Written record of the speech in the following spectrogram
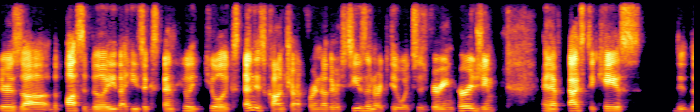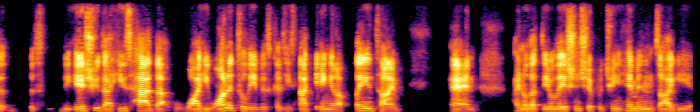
there's uh, the possibility that he's extend he'll, he'll extend his contract for another season or two, which is very encouraging. And if that's the case, the, the, the, the issue that he's had that why he wanted to leave is because he's not getting enough playing time. And I know that the relationship between him and Inzaghi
